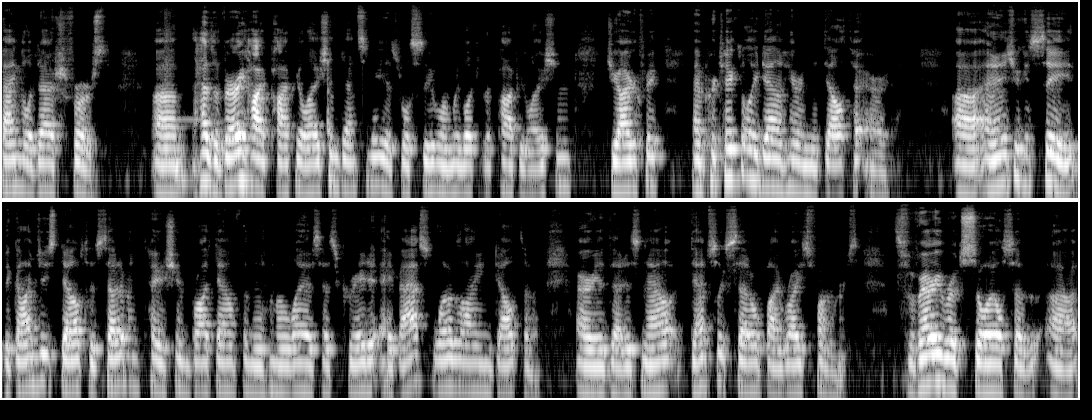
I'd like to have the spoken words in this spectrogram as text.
Bangladesh first. Um, has a very high population density, as we'll see when we look at the population geography, and particularly down here in the Delta area. Uh, and as you can see, the Ganges Delta sedimentation brought down from the Himalayas has created a vast low-lying delta area that is now densely settled by rice farmers. It's very rich soil, so uh,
